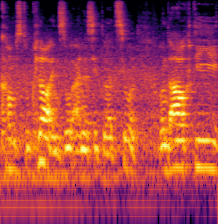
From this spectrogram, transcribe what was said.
kommst du klar in so einer Situation? Und auch die,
